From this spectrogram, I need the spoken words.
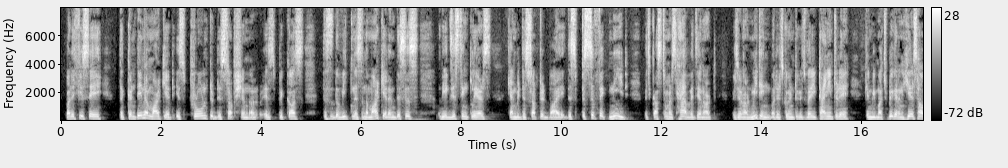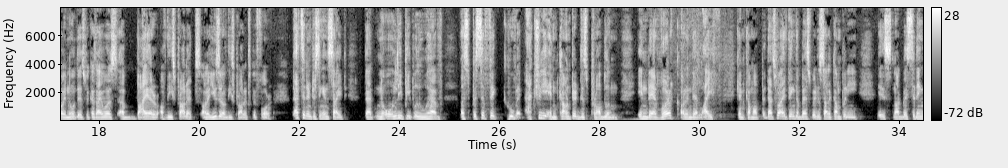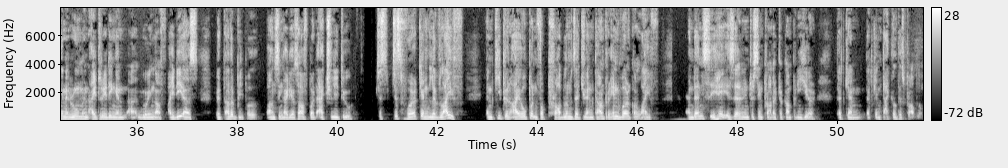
But if you say the container market is prone to disruption, or is because this is the weakness in the market, and this is the existing players can be disrupted by this specific need which customers have, which they're not which they're not meeting. But it's going to it's very tiny today, can be much bigger. And here's how I know this because I was a buyer of these products or a user of these products before that's an interesting insight that not only people who have a specific, who've actually encountered this problem in their work or in their life can come up with. That's why I think the best way to start a company is not by sitting in a room and iterating and uh, going off ideas with other people, bouncing ideas off, but actually to just, just work and live life and keep your eye open for problems that you encounter in work or life. And then see, hey, is there an interesting product or company here that can that can tackle this problem.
